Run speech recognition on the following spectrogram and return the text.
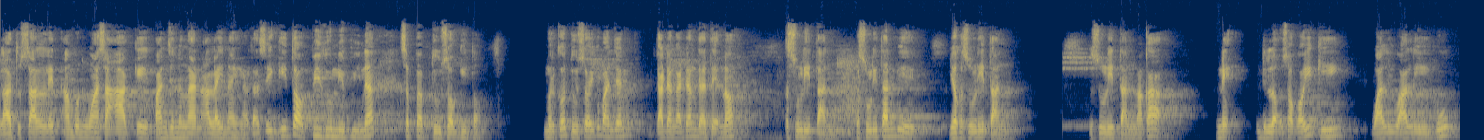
La tusallit ampun nguasaake panjenengan alaina ing atase kita bidzunubina sebab dosa kita. Mergo dosa iku pancen kadang-kadang dadekno kesulitan. Kesulitan piye? Ya kesulitan. Kesulitan. Maka nek delok saka iki wali-wali iku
